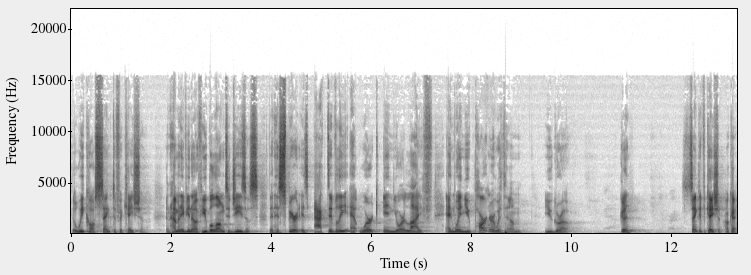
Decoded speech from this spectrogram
that we call sanctification. And how many of you know if you belong to Jesus, then his Spirit is actively at work in your life. And when you partner with him, you grow. Good? Sanctification. Okay.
